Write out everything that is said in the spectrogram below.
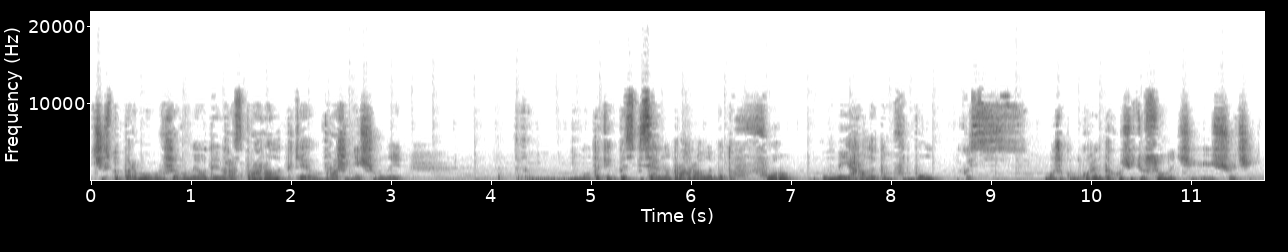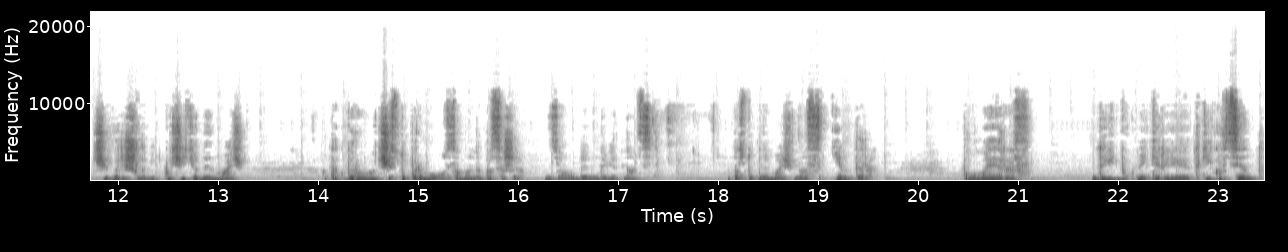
чисту перемогу, вже вони один раз програли. Таке враження, що вони ем, ну так якби спеціально програли Ботафору, не грали там футбол, якось може конкурента хочуть усунути, чи що, чи, чи вирішили відпочити один матч. А так беру чисту перемогу саме на ПСЖ за 1.19. Наступний матч у нас Інтер Палмейрес. Дають букмекери такий коефіцієнт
